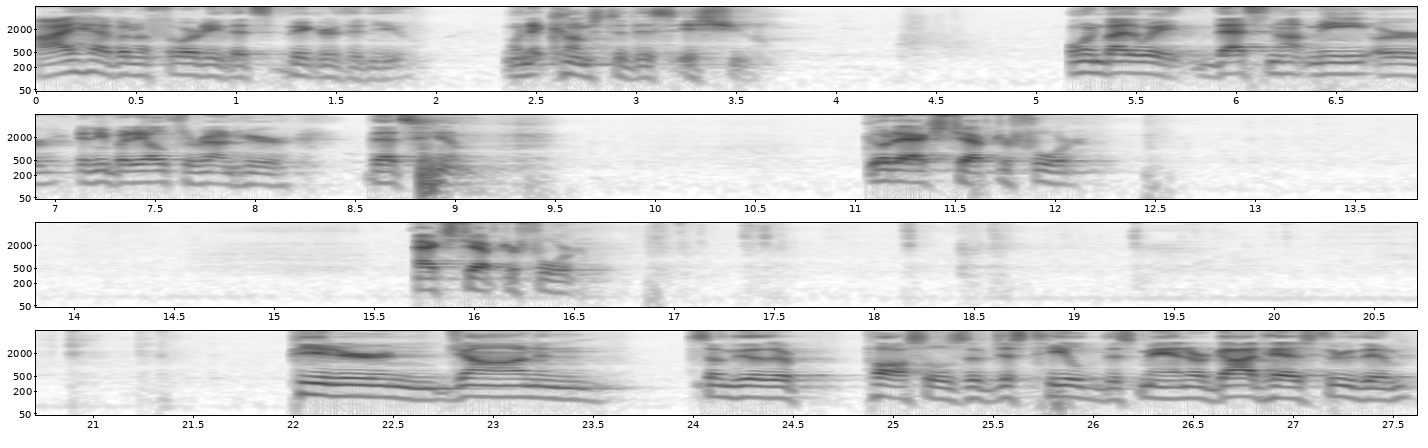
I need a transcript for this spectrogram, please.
I have an authority that's bigger than you when it comes to this issue. Oh, and by the way, that's not me or anybody else around here, that's him. Go to Acts chapter 4. Acts chapter 4. Peter and John and some of the other apostles have just healed this man, or God has through them.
